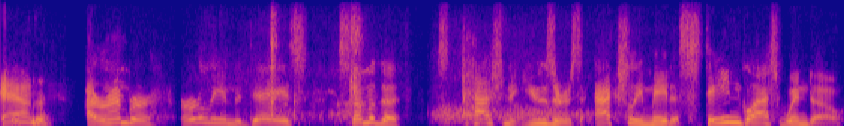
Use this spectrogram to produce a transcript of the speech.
and sure. i remember early in the days some of the passionate users actually made a stained glass window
